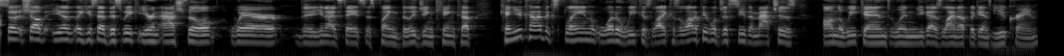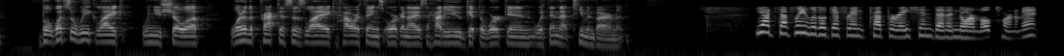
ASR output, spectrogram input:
so Shelby, you know, like you said, this week you're in Asheville where the United States is playing Billie Jean King Cup. Can you kind of explain what a week is like? Because a lot of people just see the matches on the weekend when you guys line up against Ukraine. But what's a week like when you show up? What are the practices like? How are things organized? How do you get the work in within that team environment? Yeah, it's definitely a little different preparation than a normal tournament,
